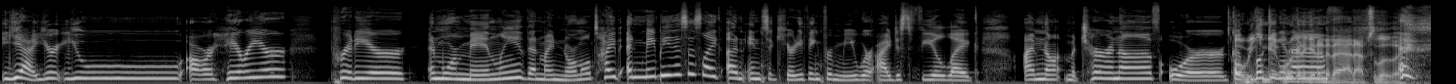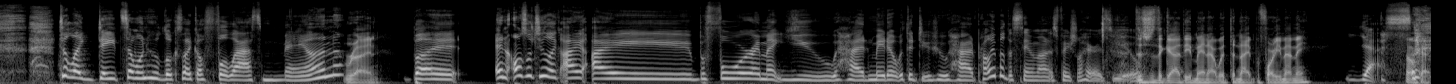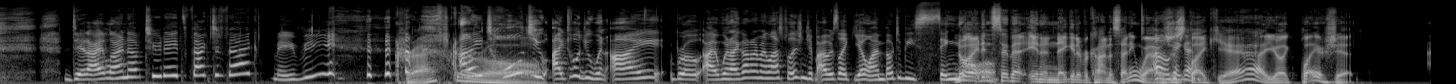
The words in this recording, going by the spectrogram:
yeah, you're you are hairier, prettier, and more manly than my normal type. And maybe this is like an insecurity thing for me, where I just feel like I'm not mature enough or oh, good Oh, we looking get. We're gonna get into that. Absolutely. to like date someone who looks like a full ass man. right. But and also too, like I I before I met you had made out with a dude who had probably about the same amount of facial hair as you. This is the guy that you made out with the night before you met me. Yes. Okay. Did I line up two dates back to back? Maybe. Craft girl. I told you. I told you when I bro. I when I got out of my last relationship, I was like, "Yo, I'm about to be single." No, I didn't say that in a negative or condescending way. I Oh, was okay, just good. like, yeah, you're like player shit.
